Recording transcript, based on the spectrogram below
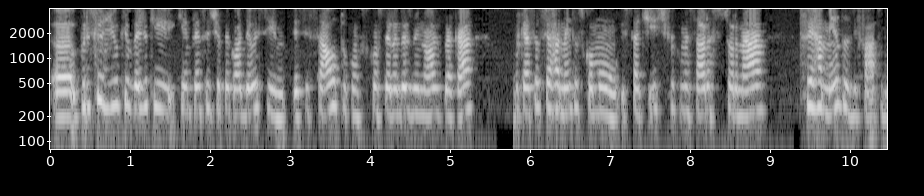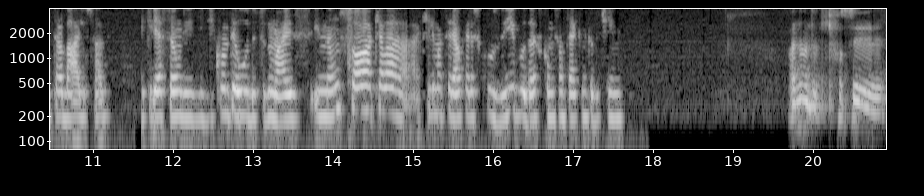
Uh, por isso que eu digo que eu vejo que, que a imprensa de Chapecó deu esse, esse salto, considerando 2009 para cá, porque essas ferramentas como estatística começaram a se tornar ferramentas de fato de trabalho, sabe? De criação de, de, de conteúdo e tudo mais, e não só aquela, aquele material que era exclusivo da comissão técnica do time. Ananda, o que, que você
